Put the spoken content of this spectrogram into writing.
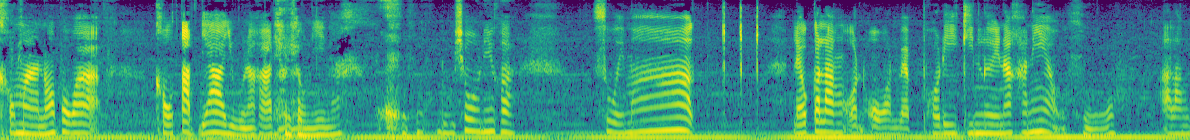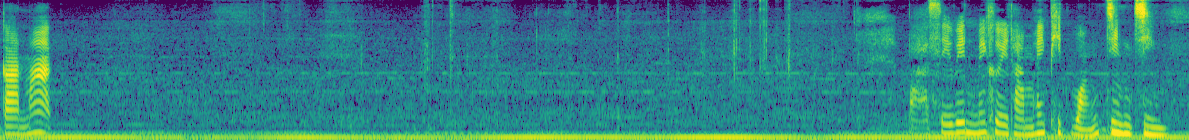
เข้ามาเนาะเพราะว่า เขาตัดหญ้าอยู่นะคะแถวๆนี้นะดูโชว์นี่ค่ะ สวยมาก แล้วกำลังอ่อนๆแบบพอดีกินเลยนะคะ เนี่ยโอ้โหอลังการมากป่าเซเว่นไม่เคยทำให้ผิดหวังจริง ๆ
